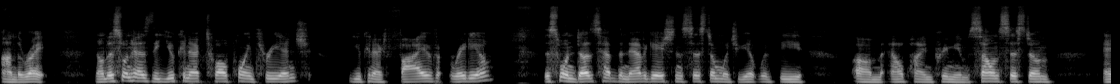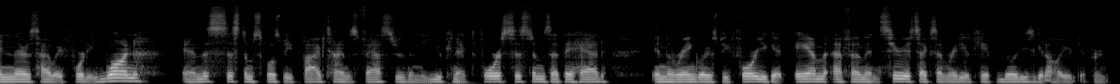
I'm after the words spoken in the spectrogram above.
on the right. Now this one has the Uconnect 12.3 inch Uconnect 5 radio. This one does have the navigation system, which you get with the um, Alpine Premium sound system. And there's Highway 41 and this system's supposed to be five times faster than the Uconnect 4 systems that they had in the Wranglers before. You get AM, FM, and Sirius XM radio capabilities. You get all your different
